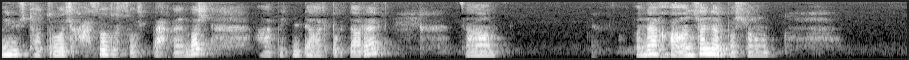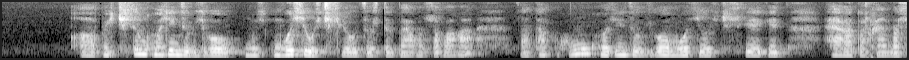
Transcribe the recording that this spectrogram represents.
нэмж тодруулах асуух асуулт байх юм бол бидэнтэй холбогдоорой. За манайх онлайнаар болон бичлэн хуулийн зөвлөгөө өмгөөллийн үйлчилгээ үзүүлдэг байгууллага байгаа. За та бүхэн хуулийн зөвлөгөө өмгөөллийн үйлчилгээ гэд хайгаад орох юм бол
